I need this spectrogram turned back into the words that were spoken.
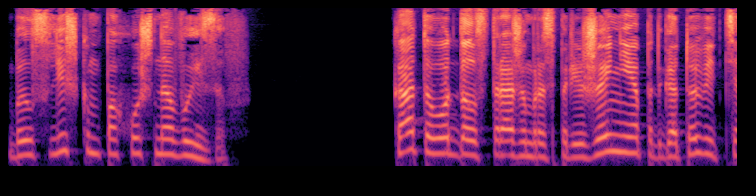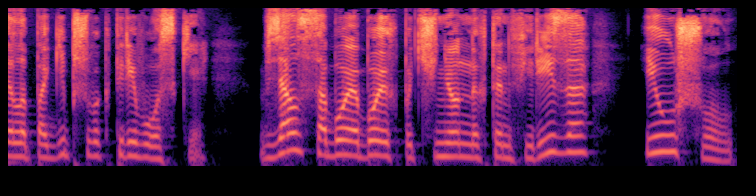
был слишком похож на вызов. Ката отдал стражам распоряжение подготовить тело погибшего к перевозке, взял с собой обоих подчиненных Тенфериза и ушел.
